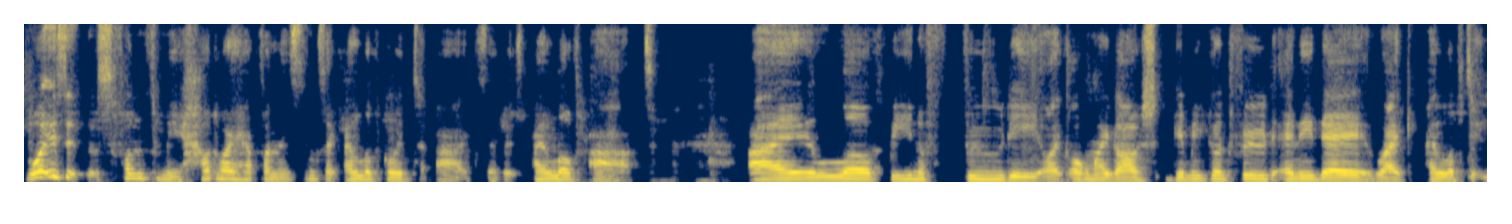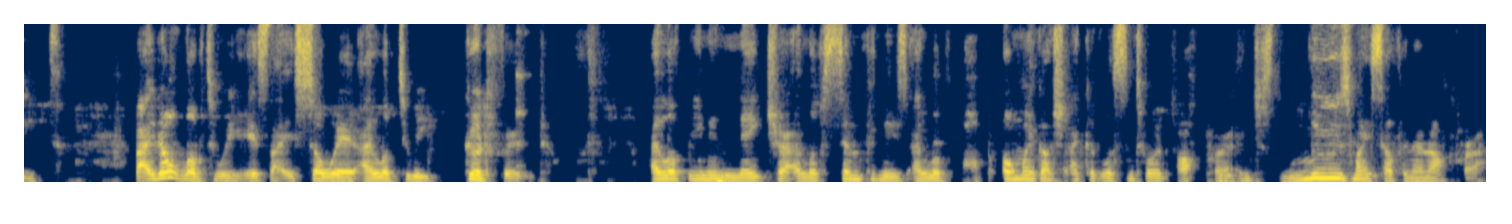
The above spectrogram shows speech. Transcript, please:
What is it that's fun for me? How do I have fun? It's things like I love going to art exhibits. I love art. I love being a foodie. Like, oh my gosh, give me good food any day. Like, I love to eat but I don't love to eat. It's like it's so weird. I love to eat good food. I love being in nature. I love symphonies. I love. Oh my gosh, I could listen to an opera and just lose myself in an opera.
